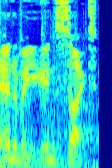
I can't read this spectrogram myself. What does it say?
Enemy in sight.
